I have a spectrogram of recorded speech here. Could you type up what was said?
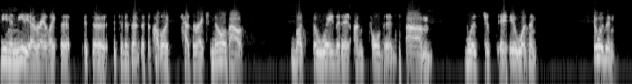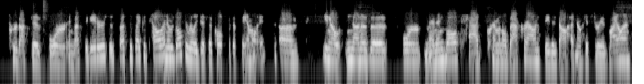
being in media, right? Like the it's a it's an event that the public has the right to know about, but the way that it unfolded um, was just it, it wasn't it wasn't productive for investigators as best as I could tell, and it was also really difficult for the families. Um, you know, none of the four men involved had criminal backgrounds. David Vowell had no history of violence,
